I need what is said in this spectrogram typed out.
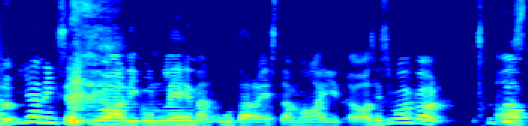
Tuossa no. jänikset juo niin kuin lehmän utareista maitoa. Siis voiko... Tässä,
